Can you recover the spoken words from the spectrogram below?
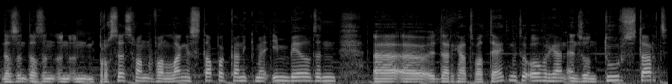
Dat is, een, dat is een, een, proces van, van lange stappen, kan ik me inbeelden. Eh, eh, daar gaat wat tijd moeten overgaan. En zo'n toerstart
